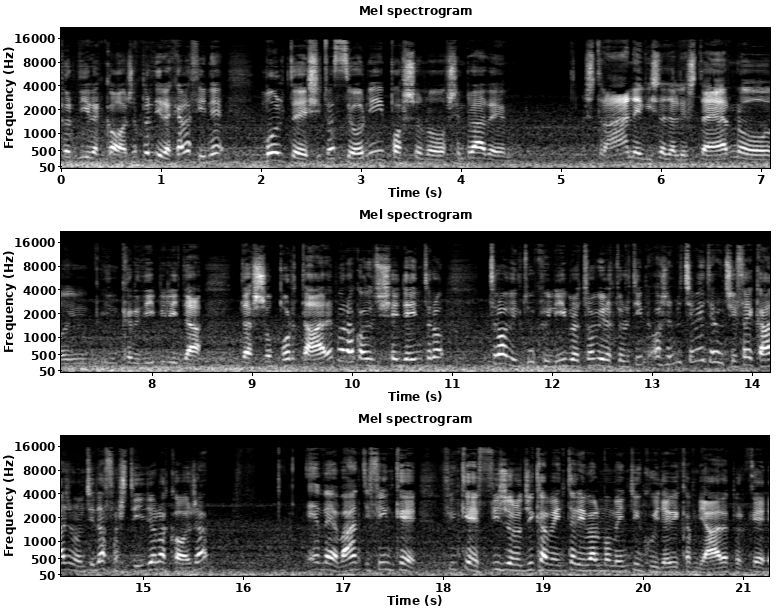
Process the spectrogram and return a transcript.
per dire cosa? Per dire che alla fine molte situazioni possono sembrare strane viste dall'esterno, incredibili da, da sopportare, però quando ci sei dentro trovi il tuo equilibrio, trovi la tua routine o semplicemente non ci fai caso, non ti dà fastidio la cosa e vai avanti finché, finché fisiologicamente arriva il momento in cui devi cambiare perché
